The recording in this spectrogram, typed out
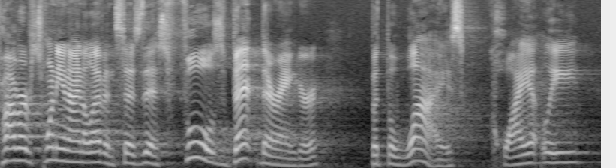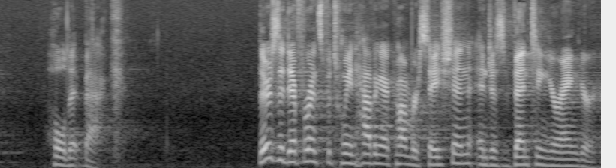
Proverbs 29 11 says this Fools vent their anger, but the wise quietly hold it back. There's a difference between having a conversation and just venting your anger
